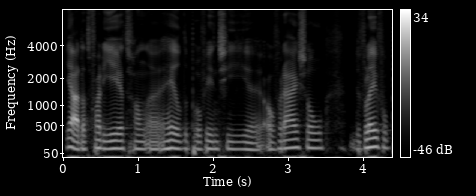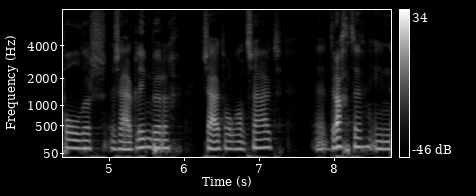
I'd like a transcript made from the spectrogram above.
ja, dat varieert van heel de provincie Overijssel, de Flevopolders, Zuid-Limburg, Zuid-Holland-Zuid, Drachten in,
